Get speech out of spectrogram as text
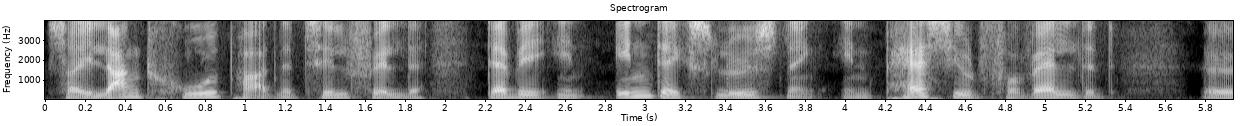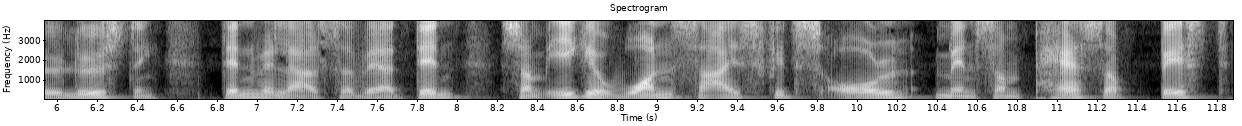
Så i langt hovedparten af tilfælde, der vil en indeksløsning, en passivt forvaltet øh, løsning, den vil altså være den, som ikke one size fits all, men som passer bedst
